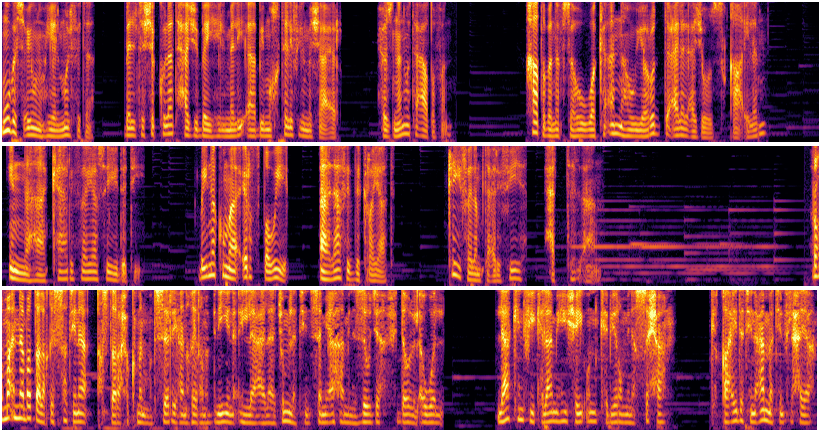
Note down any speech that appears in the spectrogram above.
مو بس عيونه هي الملفتة بل تشكلات حاجبيه المليئة بمختلف المشاعر حزنا وتعاطفا. خاطب نفسه وكأنه يرد على العجوز قائلا إنها كارثة يا سيدتي. بينكما إرث طويل آلاف الذكريات. كيف لم تعرفيه حتى الآن؟ رغم أن بطل قصتنا أصدر حكما متسرعا غير مبني إلا على جملة سمعها من الزوجة في الدور الأول لكن في كلامه شيء كبير من الصحة كقاعدة عامة في الحياة.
